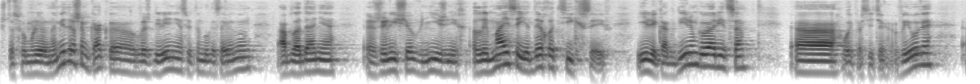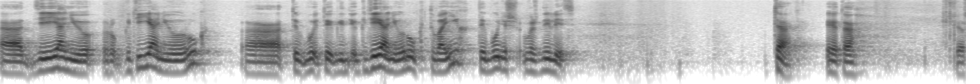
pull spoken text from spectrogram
что сформулировано Мидрашем, как вожделение святым благословенным обладание жилища в нижних. Лемайса Едехо Тихсейв, или, как в Дилем говорится, ой, простите, в Иове, деянию, к деянию рук ты, ты, к деянию рук твоих ты будешь вожделеть. Так, это сейчас,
